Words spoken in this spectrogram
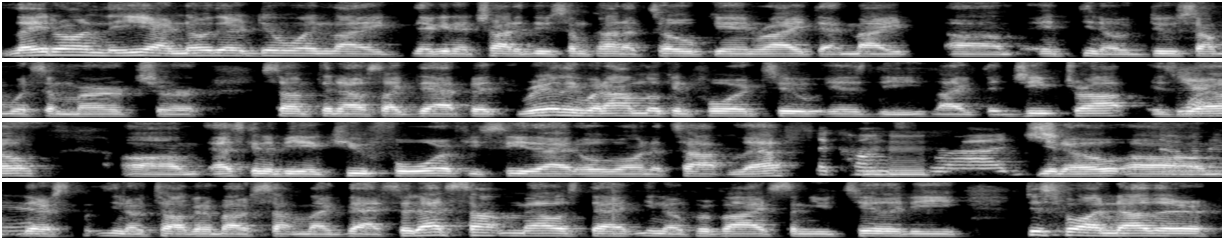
later on in the year, I know they're doing like they're gonna try to do some kind of token, right? That might um you know do something with some merch or something else like that. But really what I'm looking forward to is the like the Jeep drop as well. Um that's gonna be in Q4 if you see that over on the top left The Kong's Mhm. Garage. you know over um there. there's you know talking about something like that so that's something else that you know provides some utility just for another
